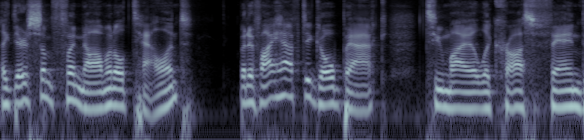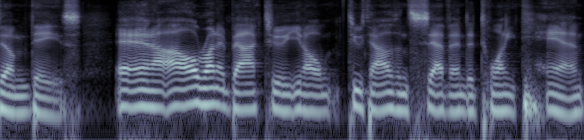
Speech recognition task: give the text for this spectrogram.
like there's some phenomenal talent. But if I have to go back to my lacrosse fandom days, and I'll run it back to you know 2007 to 2010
